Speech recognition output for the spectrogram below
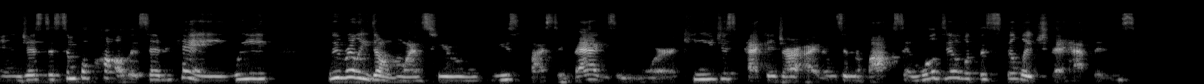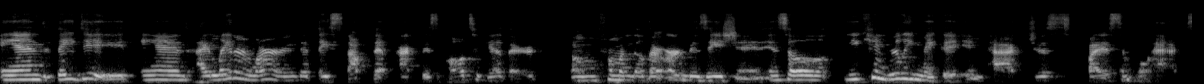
and just a simple call that said, hey, we we really don't want to use plastic bags anymore. Can you just package our items in the box and we'll deal with the spillage that happens? And they did. And I later learned that they stopped that practice altogether um, from another organization. And so you can really make an impact just by a simple act.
